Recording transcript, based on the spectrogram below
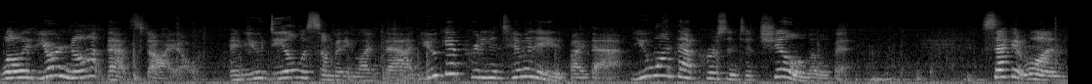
Well, if you're not that style and you deal with somebody like that, you get pretty intimidated by that. You want that person to chill a little bit. Second one,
